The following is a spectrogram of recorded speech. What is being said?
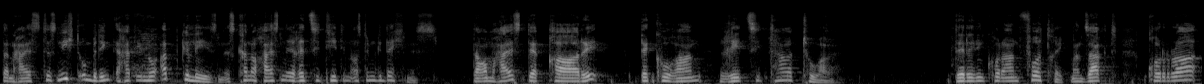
dann heißt es nicht unbedingt, er hat ihn nur abgelesen. Es kann auch heißen, er rezitiert ihn aus dem Gedächtnis. Darum heißt der Qari, der Koran-Rezitator, der, der den Koran vorträgt. Man sagt Qurra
